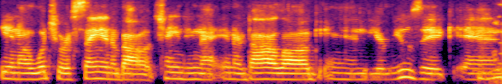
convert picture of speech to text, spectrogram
you know, what you were saying about changing that inner dialogue in your music and,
